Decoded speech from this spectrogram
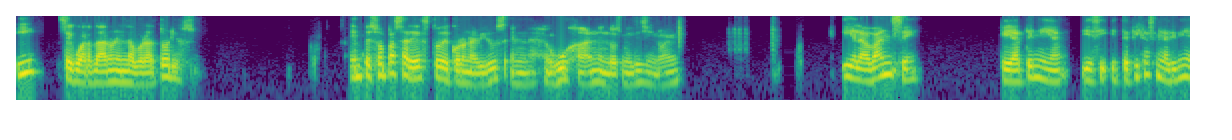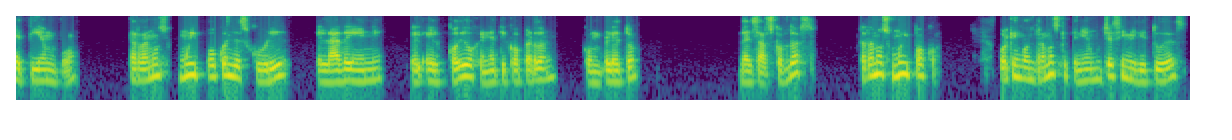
Y se guardaron en laboratorios. Empezó a pasar esto de coronavirus en Wuhan en 2019 y el avance que ya tenía, y si te fijas en la línea de tiempo, tardamos muy poco en descubrir el ADN, el código genético, perdón, completo del SARS-CoV-2. Tardamos muy poco, porque encontramos que tenía muchas similitudes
